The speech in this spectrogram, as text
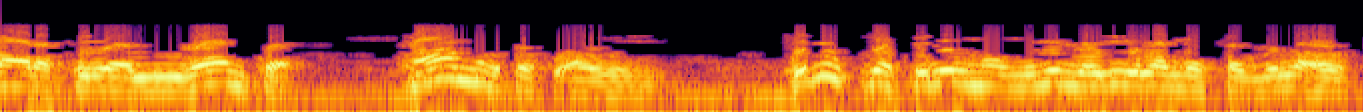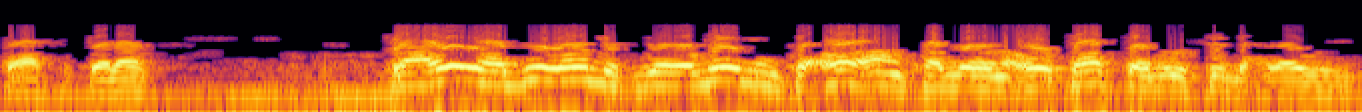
maaragtay liibaanta kaamilka ku ah weeye binisbati lilmu'miniin aladii lam salaasa waxaa weye haddii loo nisbeeyo mu'minka oo aan kamilin awsaaftan oo saddexdaa weeye.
